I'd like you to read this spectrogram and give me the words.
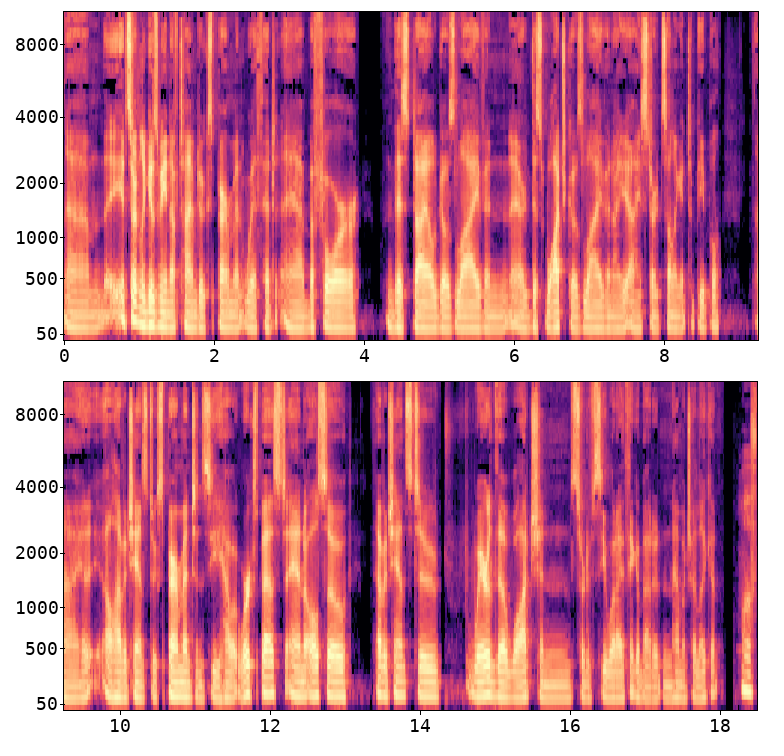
Um, it certainly gives me enough time to experiment with it uh, before this dial goes live and or this watch goes live and I, I start selling it to people. Uh, I'll have a chance to experiment and see how it works best, and also have a chance to wear the watch and sort of see what I think about it and how much I like it. Well, if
